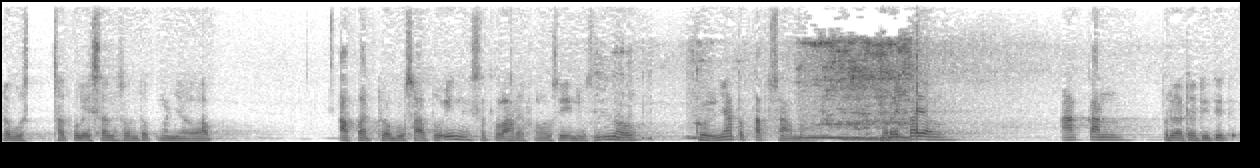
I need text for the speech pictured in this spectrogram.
21 Lessons untuk menjawab abad 21 ini setelah revolusi industri nol goalnya tetap sama mereka yang akan berada di titik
